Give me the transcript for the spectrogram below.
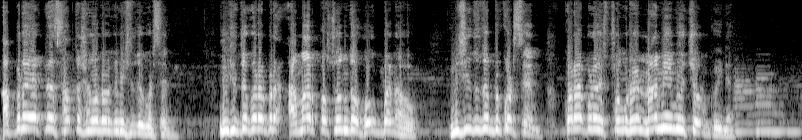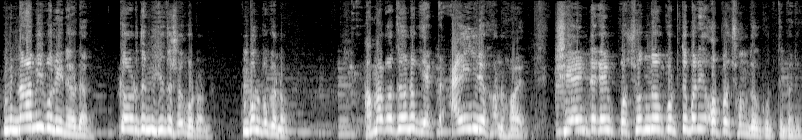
আপনারা একটা ছাত্র সংগঠনকে নিষিদ্ধ করছেন। নিষিদ্ধ করার পর আমার পছন্দ হোক বা না হোক, নিষিদ্ধ তো আপনি করছেন। করার পরে সংগঠনের নামই আমি উচ্চারণ করি না। আমি নামই বলি না ওটার। ওটা তো নিষিদ্ধ সংগঠন। বলব কেন? আমার কথা হলো কি, একটা আইন যখন হয়, সেই আইনটাকে আমি পছন্দও করতে পারি, অপছন্দও করতে পারি।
